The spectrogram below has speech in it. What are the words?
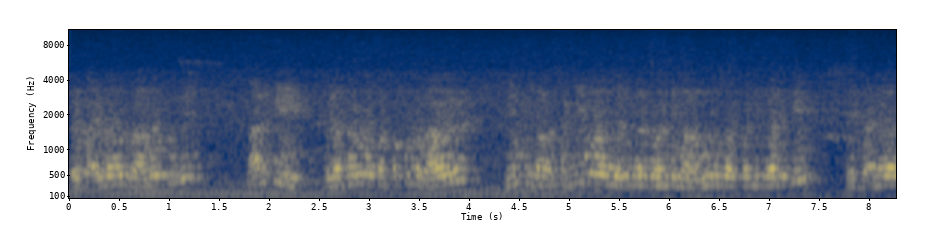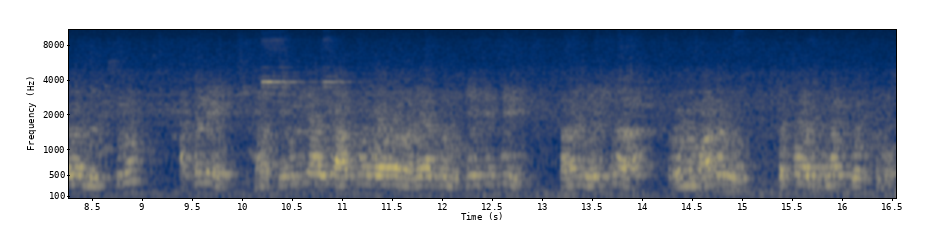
రేపు హైదరాబాద్ రాబోతుంది. దానికి మీరందరూ తప్పకుండా రావాలి. దీనికి మన సంఘీభావం జరిగినటువంటి మన ఊరు సర్పంచ్ గారికి మేము ధన్యవాదాలు తెలుపుతున్నాం. అట్లనే మన తెలుగు జాతి ఆత్మగౌరవ రథయాత్రను ఉద్దేశించి తనకు వేసిన రెండు మాటలు చెప్పవలసిందిగా కోరుతున్నాం.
